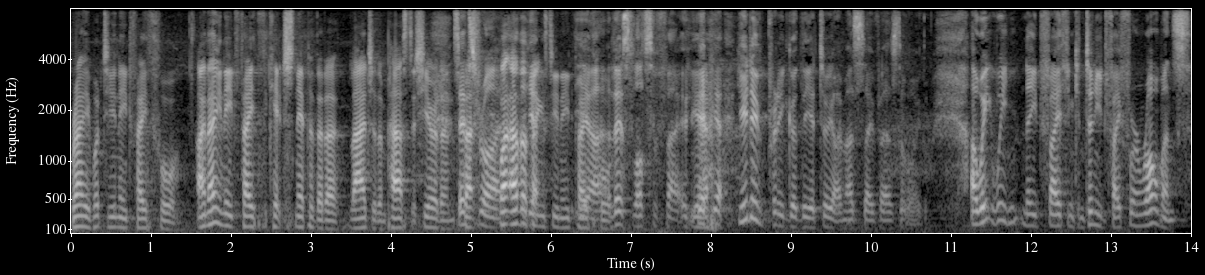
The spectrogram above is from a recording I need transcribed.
Ray, what do you need faith for? I know you need faith to catch snapper that are larger than Pastor Sheridan's. That's but right. What other Yeah. things do you need faith yeah, for? that's lots of faith. Yeah. Yeah. You do pretty good there too, I must say, Pastor Michael. Uh, we, we need faith and continued faith for enrolments.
